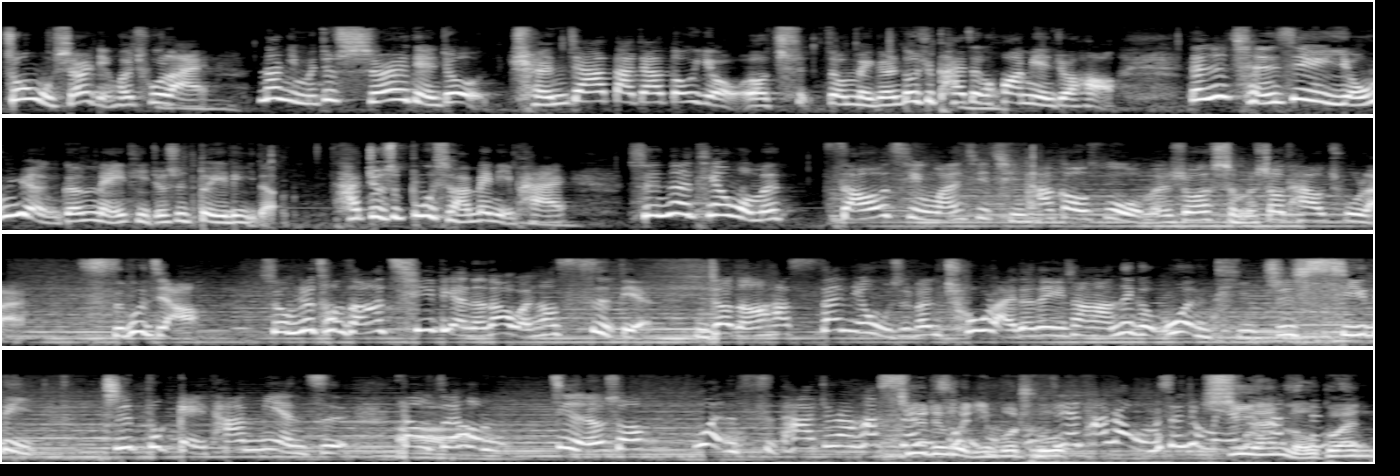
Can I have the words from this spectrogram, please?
中午十二点会出来，那你们就十二点就全家大家都有呃。就每个人都去拍这个画面就好，但是陈信永远跟媒体就是对立的，他就是不喜欢被你拍，所以那天我们早请晚请，请他告诉我们说什么时候他要出来，死不讲。所以我们就从早上七点等到晚上四点，你知道等到他三点五十分出来的那一刹那，那个问题之犀利，之不给他面子，到最后记者就说问死他，就让他接着为您播出，接他让我们生就没西安楼观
